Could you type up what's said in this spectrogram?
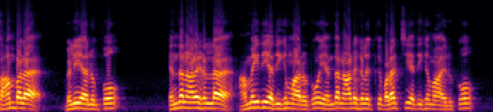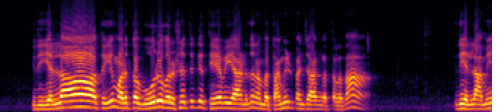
சாம்பலை வெளியே அனுப்பும் எந்த நாடுகளில் அமைதி அதிகமாக இருக்கும் எந்த நாடுகளுக்கு வளர்ச்சி அதிகமாக இருக்கும் இது எல்லாத்தையும் அடுத்த ஒரு வருஷத்துக்கு தேவையானது நம்ம தமிழ் பஞ்சாங்கத்தில் தான் இது எல்லாமே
